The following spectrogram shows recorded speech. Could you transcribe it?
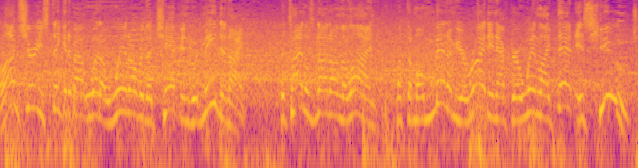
Well, I'm sure he's thinking about what a win over the champion would mean tonight. The title's not on the line, but the momentum you're riding after a win like that is huge.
